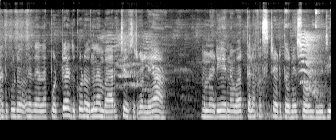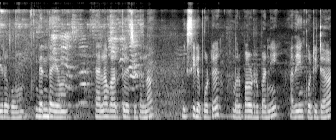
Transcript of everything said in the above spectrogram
அது கூட இதெல்லாம் போட்டு அது கூட வந்து நம்ம அரைச்சி வச்சுருக்கோம் இல்லையா? முன்னாடியே நான் வறுத்தலை ஃபஸ்ட்டு எடுத்தோடனே சோம்பு ஜீரகம் வெந்தயம் அதெல்லாம் வறுத்து வச்சதெல்லாம் மிக்சியில் போட்டு ஒரு பவுடர் பண்ணி அதையும் கொட்டிட்டேன்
